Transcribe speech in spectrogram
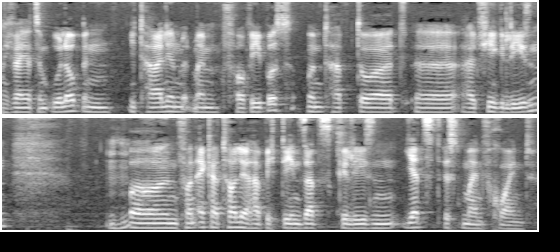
ich war jetzt im Urlaub in Italien mit meinem VW-Bus und habe dort äh, halt viel gelesen. Mhm. Und von Eckart Tolle habe ich den Satz gelesen, jetzt ist mein Freund.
